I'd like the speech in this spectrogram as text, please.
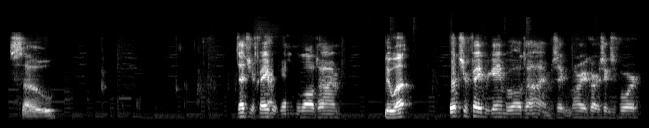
So Is that your favorite game of all time? Do what? What's your favorite game of all time? Mario Kart 64?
